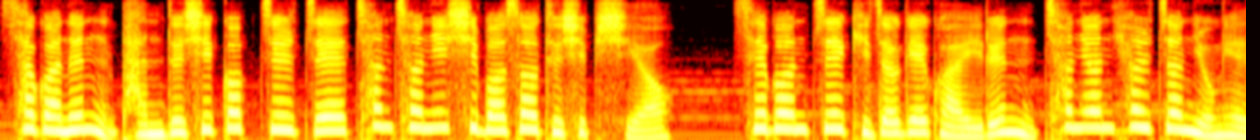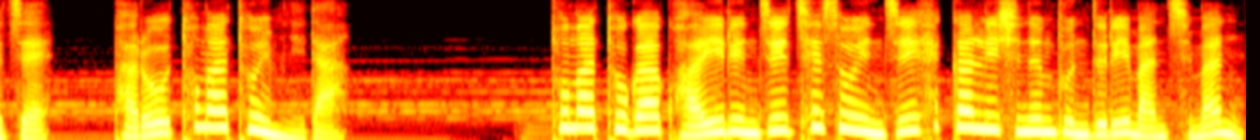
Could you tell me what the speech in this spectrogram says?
사과는 반드시 껍질째 천천히 씹어서 드십시오. 세 번째 기적의 과일은 천연 혈전 용해제, 바로 토마토입니다. 토마토가 과일인지 채소인지 헷갈리시는 분들이 많지만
